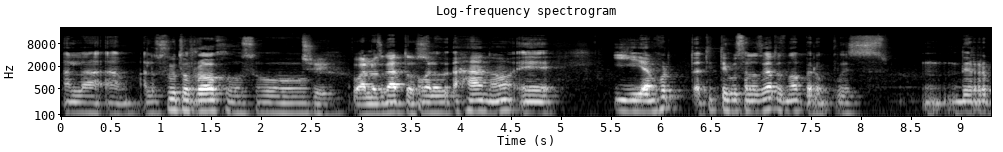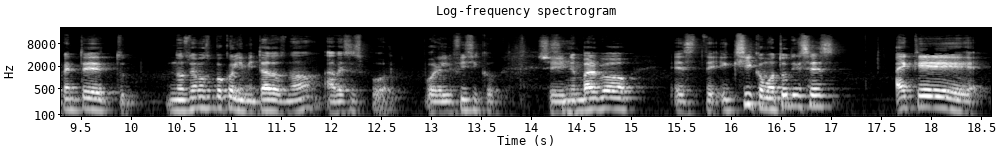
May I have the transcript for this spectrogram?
a, la, a, los frutos rojos o... Sí, o a los gatos. O a los, ajá, ¿no? Eh, y a lo mejor a ti te gustan los gatos, ¿no? Pero pues de repente nos vemos un poco limitados, ¿no? A veces por, por el físico. Sí. Sin embargo, este, y sí, como tú dices, hay que,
